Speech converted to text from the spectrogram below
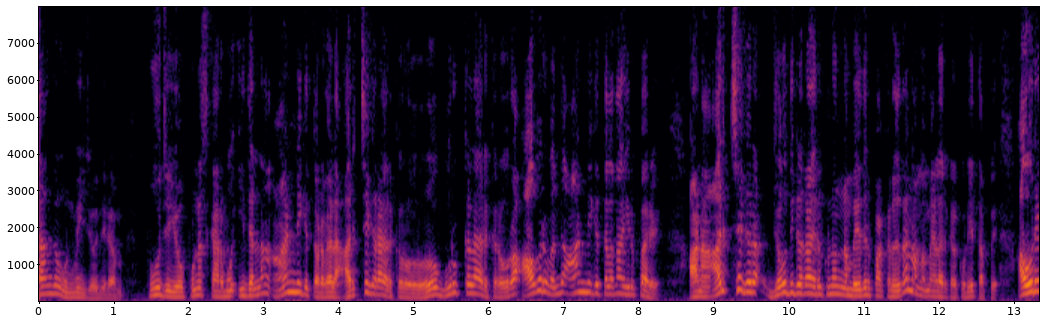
தாங்க உண்மை ஜோதிடம். பூஜையோ புனஸ்காரமோ இதெல்லாம் ஆன்மீகத்தோட வேலை. அர்ச்சகராக இருக்கிறவரோ குருக்களாக இருக்கிறவரோ அவர் வந்து ஆன்மீகத்தில் தான் இருப்பார். ஆனால் அர்ச்சகர் ஜோதிடராக இருக்கணும்னு நம்ம எதிர்பார்க்கறது தான் நம்ம மேலே இருக்கக்கூடிய தப்பு. அவரே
